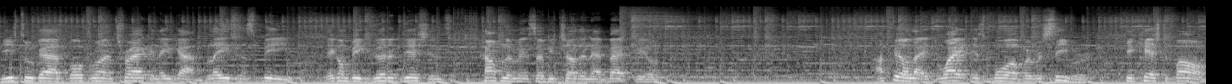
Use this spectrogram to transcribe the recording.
These two guys both run track and they've got blazing speed. They're gonna be good additions, complements of each other in that backfield. I feel like Dwight is more of a receiver, can catch the ball,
